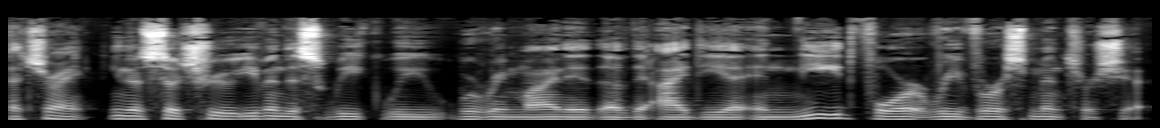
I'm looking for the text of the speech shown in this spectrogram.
That's right. You know, so true. Even this week, we were reminded of the idea and need for reverse mentorship.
